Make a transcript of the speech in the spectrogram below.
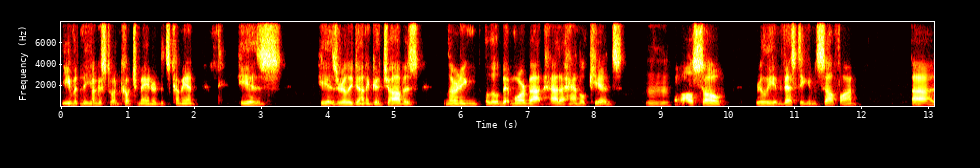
even the youngest one, Coach Maynard, that's come in he is he has really done a good job as learning a little bit more about how to handle kids, mm-hmm. but also really investing himself on uh,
